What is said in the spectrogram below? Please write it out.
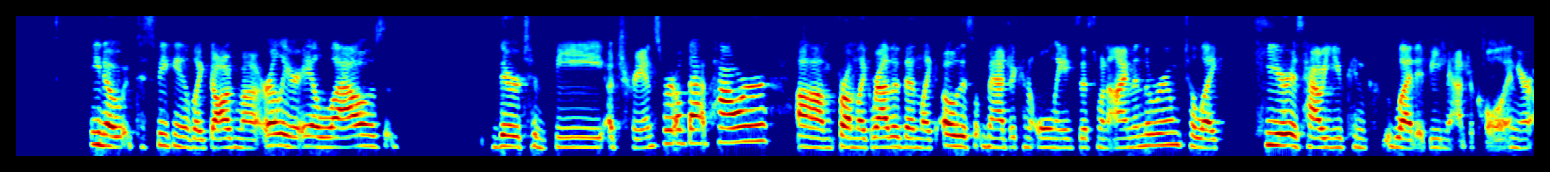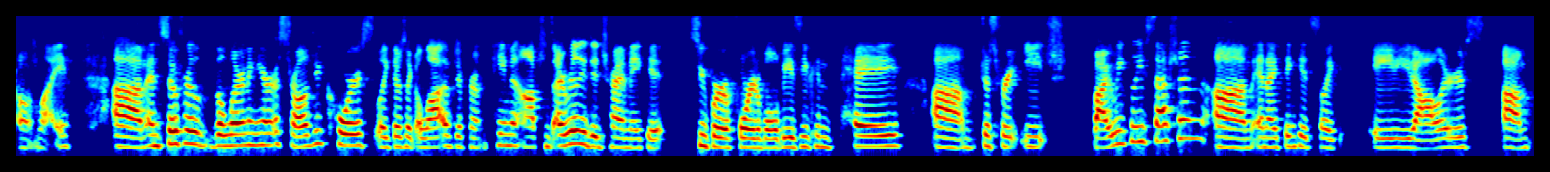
you know, to speaking of like dogma earlier, it allows there to be a transfer of that power um, from like rather than like oh this magic can only exist when i'm in the room to like here is how you can let it be magical in your own life. Um, and so for the learning your astrology course, like there's like a lot of different payment options. I really did try and make it super affordable because you can pay um, just for each biweekly session. Um, and I think it's like $80 um,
